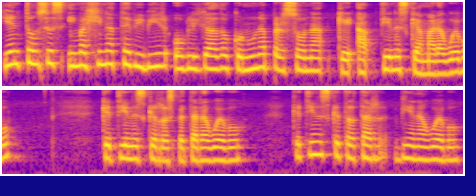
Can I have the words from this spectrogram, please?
Y entonces imagínate vivir obligado con una persona que ah, tienes que amar a huevo, que tienes que respetar a huevo, que tienes que tratar bien a huevo,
